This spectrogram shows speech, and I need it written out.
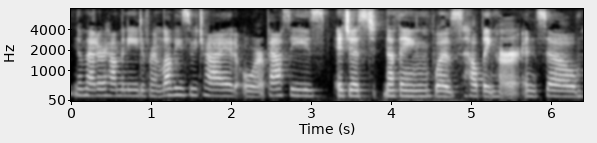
no matter how many different loveys we tried or passies it just nothing was helping her. And so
